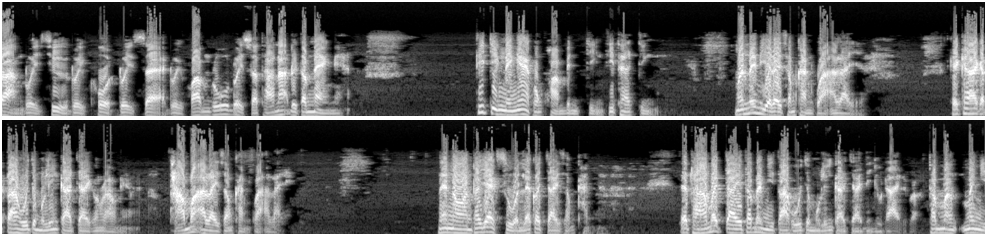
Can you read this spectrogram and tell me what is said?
ร่างด้วยชื่อด้วยโคดด้วยแท้ด้วยความรู้ด้วยสถานะด้วยตำแหน่งเนี่ย ที่จริงในแง่ของความเป็นจริงที่แท้จริง มันไม่มีอะไรสำคัญกว่าอะไรคล้ายๆกับตาหูจมูกลิ้นกายใจของเราเนี่ย ถามว่าอะไรสำคัญกว่าอะไร แน่นอนถ้าแยกส่วนแล้วก็ใจสำคัญ แต่ถามว่าใจถ้าไม่มีตาหูจมูกลิ้นกายใจนี่อยู่ได้หรือเปล่า ถ้ามันไม่มี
